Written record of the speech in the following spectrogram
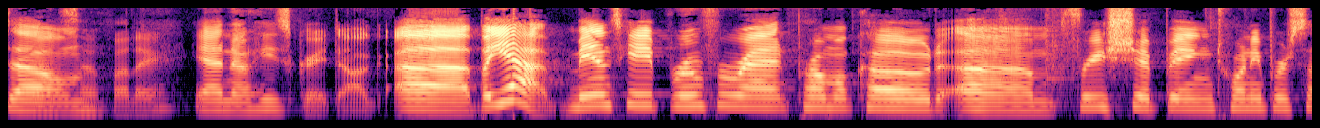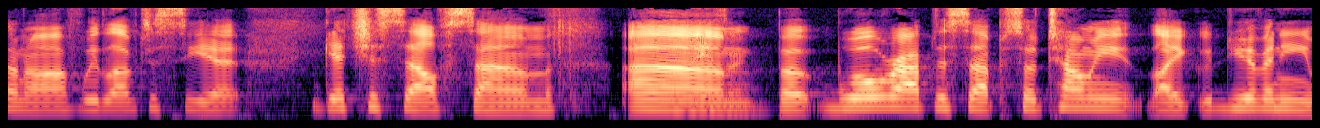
So, so funny. yeah, no, he's a great dog. Uh, but yeah, Manscaped, room for rent, promo code, um, free shipping, 20% off. We'd love to see it. Get yourself some. Um, but we'll wrap this up. So tell me, like, do you have any,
